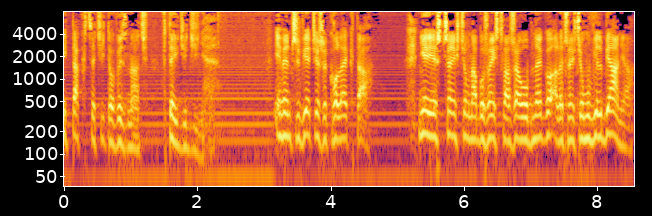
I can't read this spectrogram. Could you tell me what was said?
i tak chcę Ci to wyznać w tej dziedzinie. Nie wiem, czy wiecie, że kolekta nie jest częścią nabożeństwa żałobnego, ale częścią uwielbiania,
